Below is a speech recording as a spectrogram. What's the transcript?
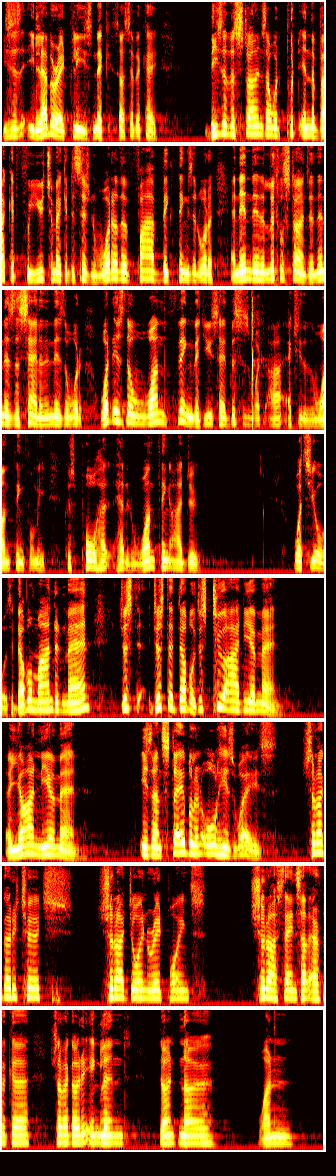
He says, elaborate, please, Nick. So I said, okay, these are the stones I would put in the bucket for you to make a decision. What are the five big things in water? And then there are the little stones, and then there's the sand, and then there's the water. What is the one thing that you say, this is what I, actually the one thing for me? Because Paul had, had it, one thing I do. What's yours? A double minded man, just, just a double, just two idea man, a yah near man, is unstable in all his ways. Should I go to church? Should I join Red Points? Should I stay in South Africa? Should I go to England? Don't know. One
